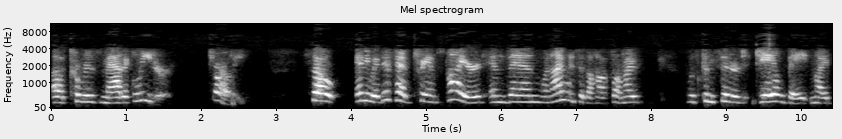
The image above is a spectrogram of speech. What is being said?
a charismatic leader, Charlie. So anyway, this had transpired, and then when I went to the hog farm, I was considered jailbait. My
